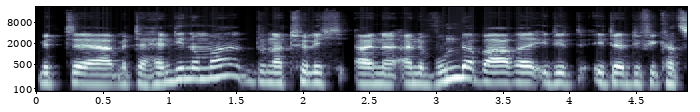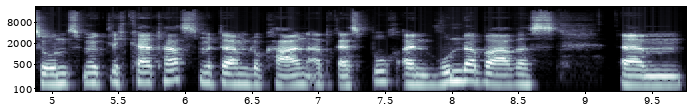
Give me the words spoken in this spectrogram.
mit der, mit der Handynummer du natürlich eine, eine wunderbare Identifikationsmöglichkeit hast mit deinem lokalen Adressbuch, ein wunderbares ähm,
